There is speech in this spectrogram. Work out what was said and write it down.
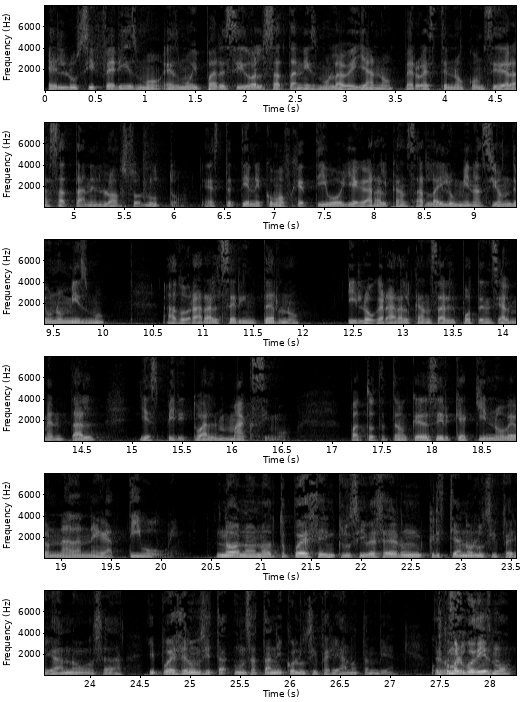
El luciferismo es muy parecido al satanismo lavellano, pero este no considera a Satán en lo absoluto. Este tiene como objetivo llegar a alcanzar la iluminación de uno mismo, adorar al ser interno y lograr alcanzar el potencial mental y espiritual máximo. Pato, te tengo que decir que aquí no veo nada negativo, güey. No, no, no, tú puedes inclusive ser un cristiano luciferiano, o sea, y puedes ser un, cita- un satánico luciferiano también. O es como el budismo.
